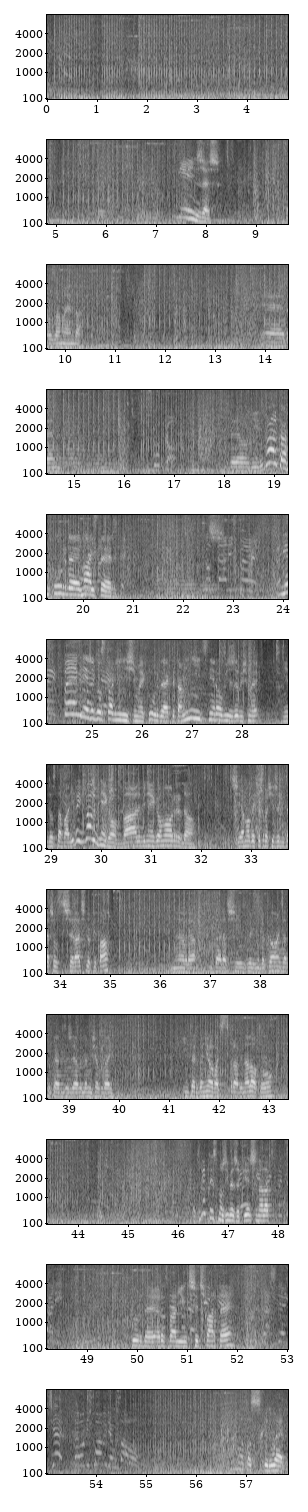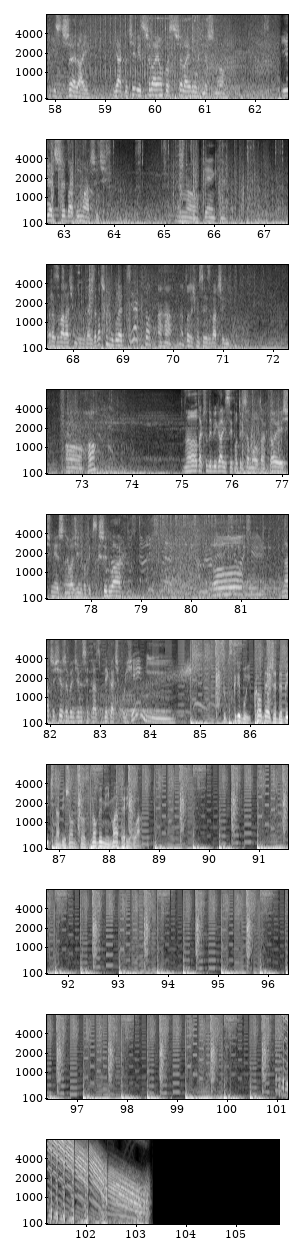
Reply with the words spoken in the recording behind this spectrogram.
Ginżesz. Co za menda. Jeden, Skup go! Drugi. Wal tam kurde, majster. No pewnie, że dostaliśmy. Kurde, jak ty tam nic nie robisz, żebyśmy nie dostawali. Weź wal w niego, wal w niego mordo. Czy ja mogę cię prosić, żebyś zaczął strzelać do typa? Dobra, zaraz się uzbroimy do końca, tylko ja widzę, że ja będę musiał tutaj interweniować w sprawie nalotu. No to jest możliwe, że pierwszy nalot! Kurde, rozwalił 3 czwarte? No to schyl łeb i strzelaj. Jak do ciebie strzelają, to strzelaj również, no. Ile trzeba tłumaczyć? No, pięknie. Rozwalać mi to tutaj. Zobaczmy w ogóle, jak to... Aha, no to żeśmy sobie zobaczyli. Oho. No, tak wtedy biegali sobie po tych samolotach. To jest śmieszne, łazili po tych skrzydłach. O, znaczy się, że będziemy sobie teraz biegać po ziemi. Subskrybuj Kodę, żeby być na bieżąco z nowymi materiałami.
